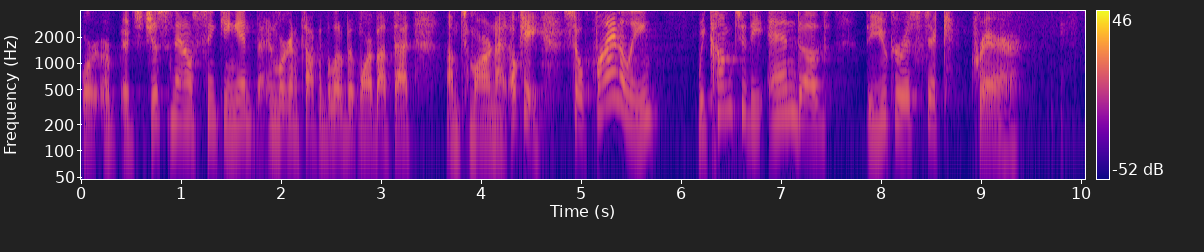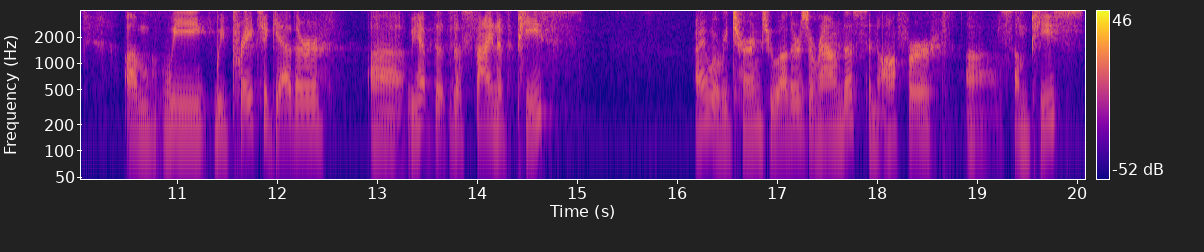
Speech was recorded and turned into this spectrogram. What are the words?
or, or it's just now sinking in, and we're going to talk a little bit more about that um, tomorrow night. Okay, so finally, we come to the end of the Eucharistic prayer. Um, we, we pray together. Uh, we have the, the sign of peace, right, where we turn to others around us and offer uh, some peace.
